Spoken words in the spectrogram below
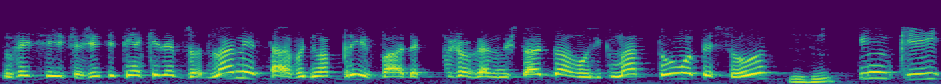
no Recife. A gente tem aquele episódio lamentável de uma privada jogada no estádio da Rude que matou uma pessoa, uhum. em que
